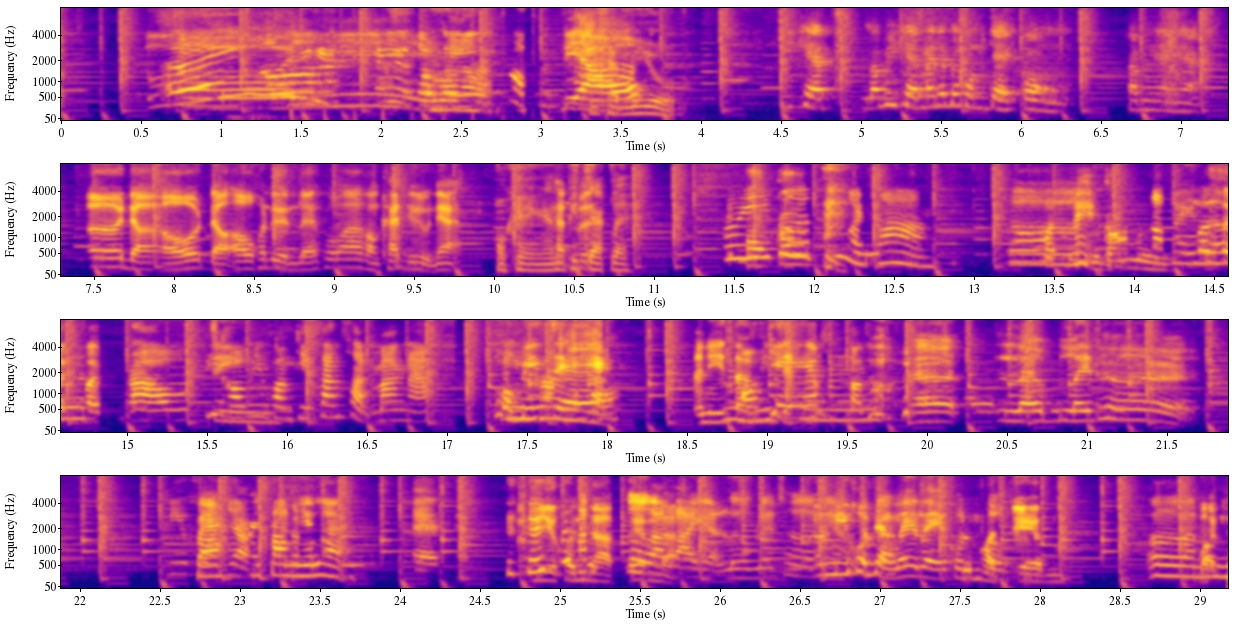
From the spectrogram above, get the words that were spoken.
บเฮ้ยไม่อยู่ตรงนี้ขอบคุณเดียวพี่แคทไม่อยู่ พี่แคทแล้วพี่แคทไม่ได้เป็นคนแกะกล่องทำไงอะเออเดี๋ยวเดี๋ยวเอาคนอื่นเลยเพราะว่าของแคทอยู่เนี่ย โอเค งั้นพี่แจ็คเลย เฮ้ยเพื่อนสวยว่ะ ไม่เห็นกล้องมือไปคอนเลเสิร์ยตของเราที่เขามีความคิดสร้างสรรค์มากนะผมมีแจ็คอันนี้โอตามเคที่จะขอโทษเออเลิฟเลเทอร์มีคไปวามอยากไปตอนนี้แหละ มีคนอยากคืเล่อนอะอะไรอะเลิฟเลเทอร์มันมีคนอยากเล่นอะไรคนคุณพตอกเกม เออมันมี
